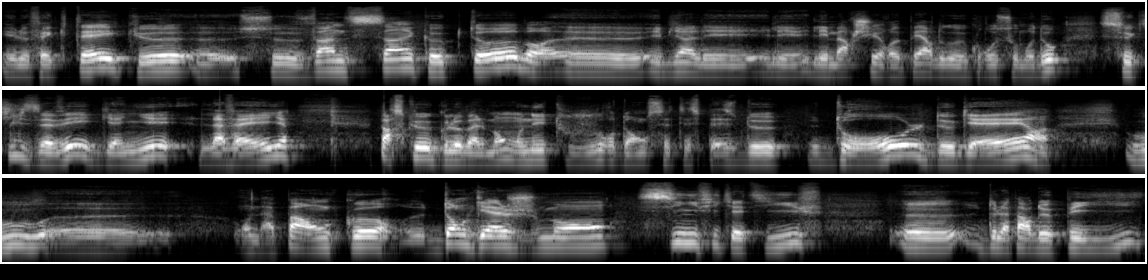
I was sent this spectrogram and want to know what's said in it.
Et le fait est que euh, ce 25 octobre, euh, eh bien, les, les, marchés repèrent grosso modo ce qu'ils avaient gagné la veille. Parce que globalement, on est toujours dans cette espèce de drôle de guerre où euh, on n'a pas encore d'engagement significatif euh, de la part de pays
